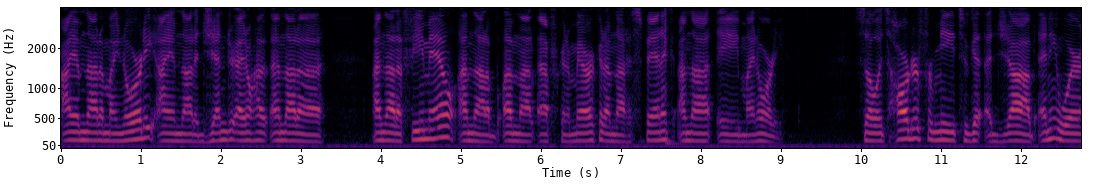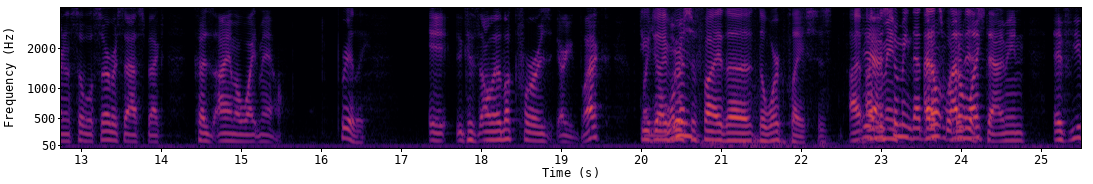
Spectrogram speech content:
I am not a minority. I am not a gender. I don't have. I'm not a. I'm not a female. I'm not a. I'm not African American. I'm not Hispanic. I'm not a minority. So it's harder for me to get a job anywhere in a civil service aspect because I am a white male. really? It because all they look for is are you black? Do you you diversify the the workplace? Is I, Yeah, I'm I mean, assuming that I that's don't. what I don't like is. that. I mean, if you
